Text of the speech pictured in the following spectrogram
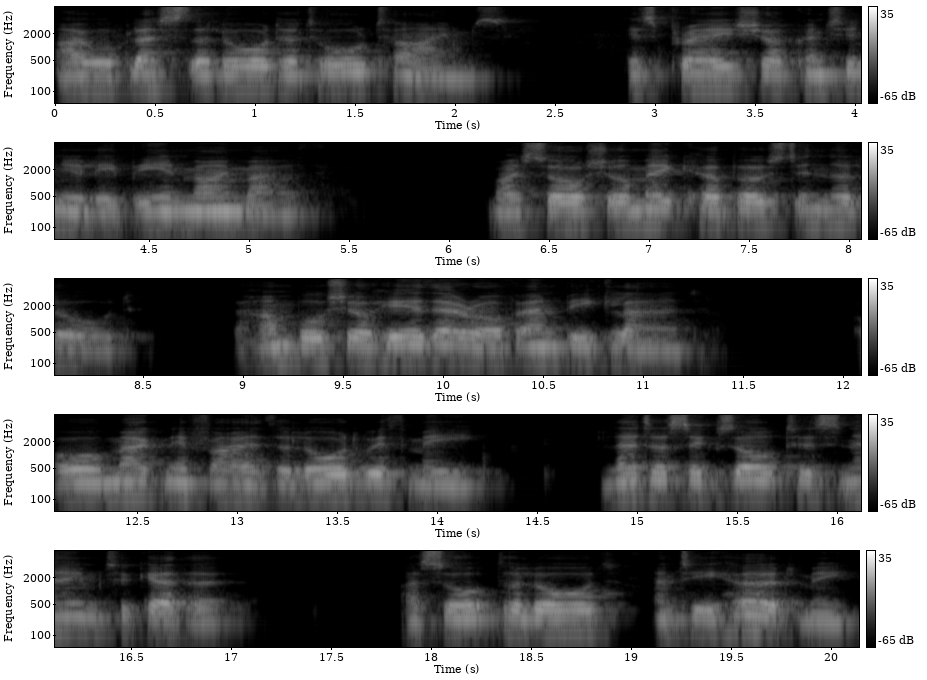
I will bless the Lord at all times. His praise shall continually be in my mouth. My soul shall make her boast in the Lord. The humble shall hear thereof and be glad. O magnify the Lord with me. Let us exalt his name together. I sought the Lord, and he heard me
